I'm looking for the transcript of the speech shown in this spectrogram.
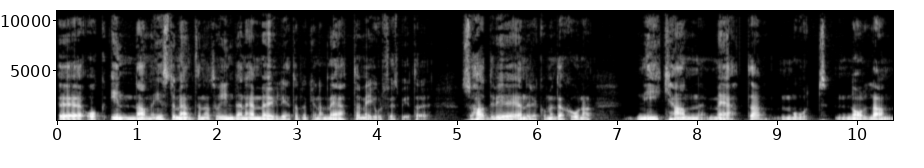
Eh, och innan instrumenten tog in den här möjligheten att kunna mäta med jordfelsbrytare så hade vi en rekommendation att ni kan mäta mot nollan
